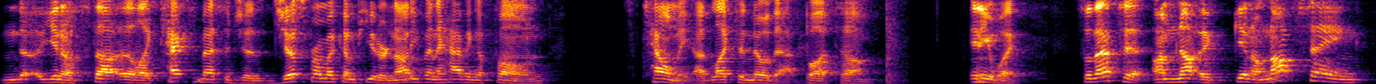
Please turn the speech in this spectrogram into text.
you know, stuff uh, like text messages just from a computer, not even having a phone, tell me. I'd like to know that. But um, anyway, so that's it. I'm not again. I'm not saying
